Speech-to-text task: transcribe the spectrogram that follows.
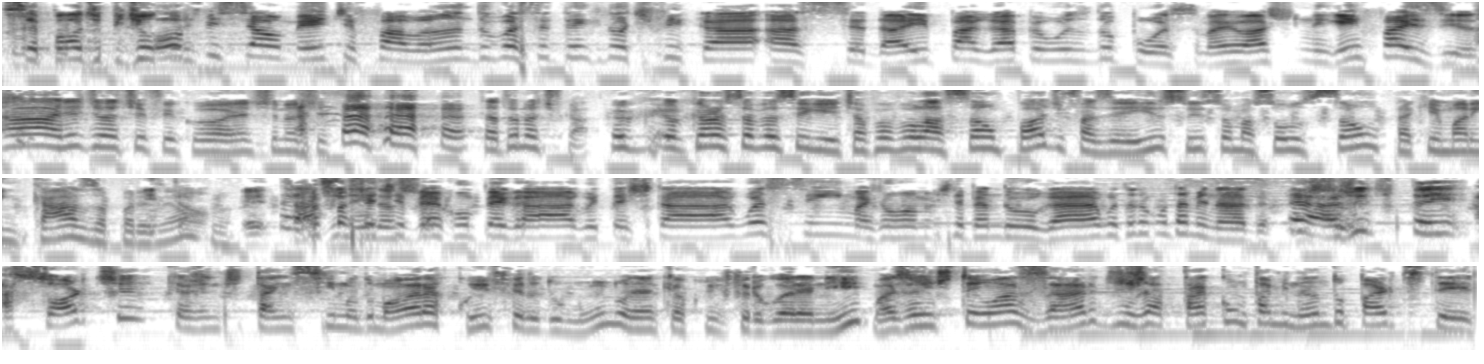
Você pode pedir autorização. Oficialmente falando, você tem que notificar a SEDAI e pagar pelo uso do poço, mas eu acho que ninguém faz isso. Ah, a gente notificou, a gente notificou. tá tudo notificado. Eu, eu quero saber o seguinte: a população pode fazer isso? Isso é uma solução pra quem mora em casa, por exemplo? é, É, tá se você tiver como pegar água e testar água, sim, mas normalmente depende do lugar, a água é toda contaminada. É, a gente tem a sorte que a gente tá em cima do maior aquífero do mundo, né? Que é o aquífero Guarani, mas a gente tem o azar de já tá contaminando partes dele.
